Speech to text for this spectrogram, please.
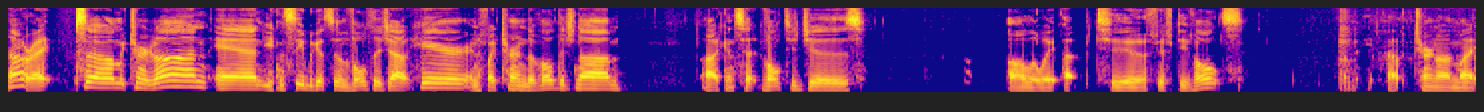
All right, so let me turn it on, and you can see we get some voltage out here. And if I turn the voltage knob, I can set voltages all the way up to 50 volts. Let me uh, turn on my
